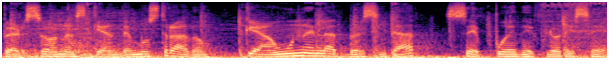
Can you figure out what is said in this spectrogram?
Personas que han demostrado que aún en la adversidad se puede florecer.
